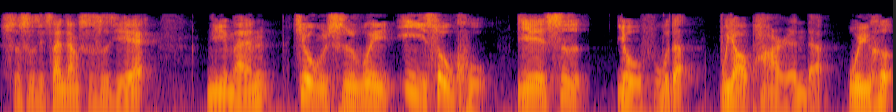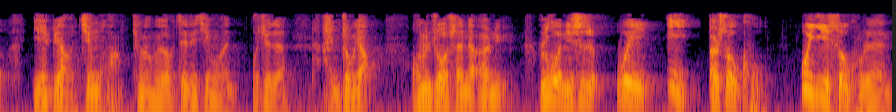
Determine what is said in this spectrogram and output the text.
十四节三章十四节，你们就是为义受苦，也是有福的。不要怕人的威吓，也不要惊慌。听到没有？这类经文我觉得很重要。我们做神的儿女，如果你是为义而受苦，为义受苦的人，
